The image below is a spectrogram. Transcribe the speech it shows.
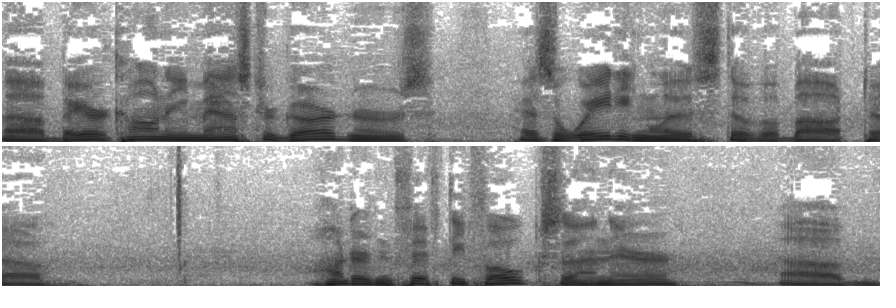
Uh, Bexar County Master Gardeners has a waiting list of about uh, 150 folks on there. Um,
